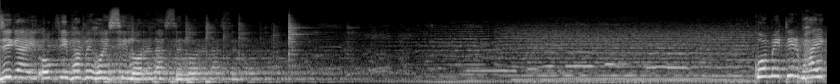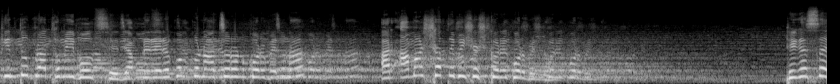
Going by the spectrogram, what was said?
জিগাই ও কীভাবে হয়েছিল রে রাসেল কমিটির ভাই কিন্তু প্রথমেই বলছে যে আপনার এরকম কোন আচরণ করবেন না, আর আমার সাথে বিশেষ করে করবেন ঠিক আছে?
